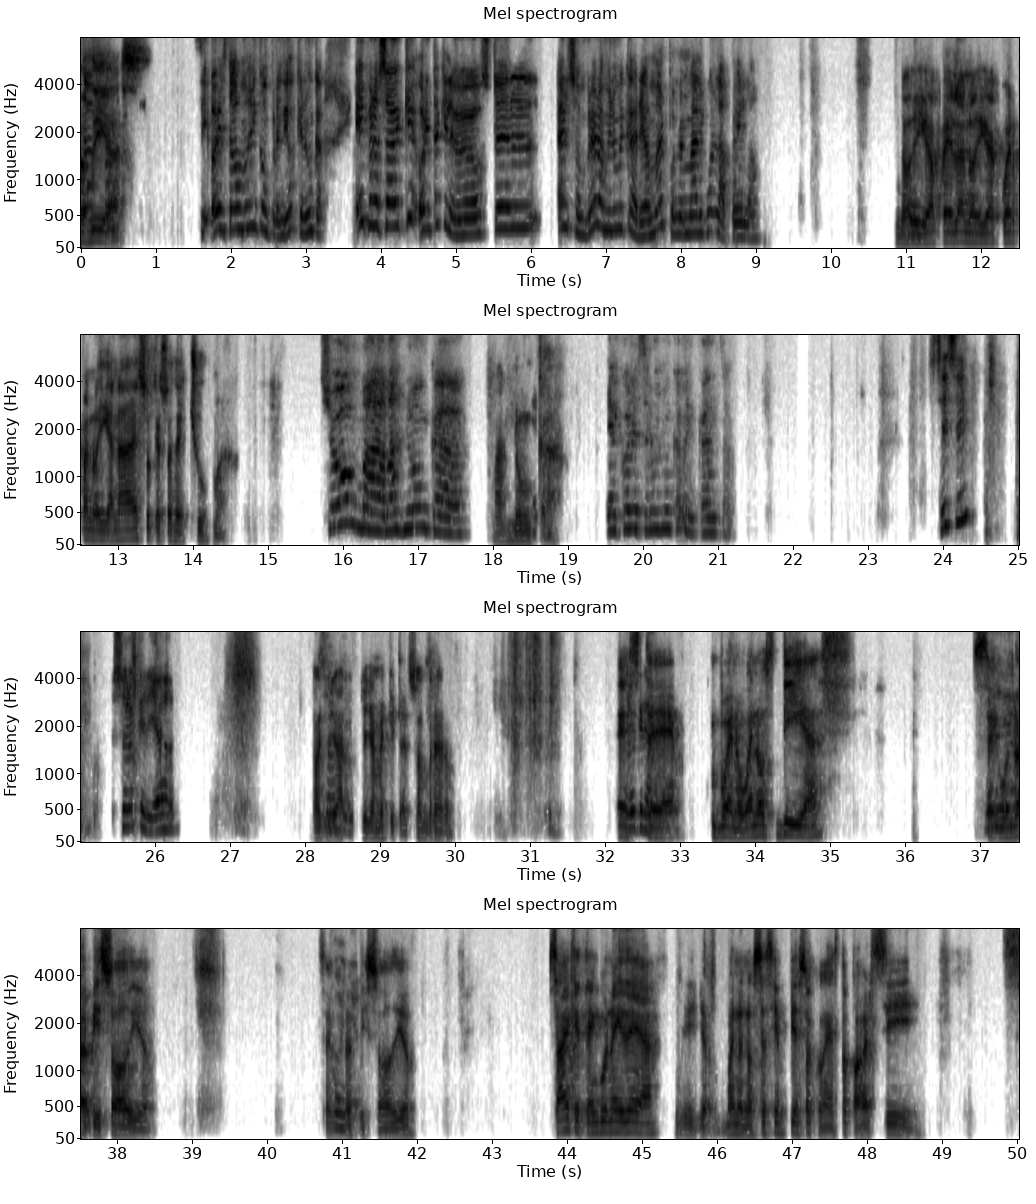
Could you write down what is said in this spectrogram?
Buenos días. Sí, hoy estamos más incomprendidos que nunca. Ey, pero ¿sabe qué? Ahorita que le veo a usted el, el sombrero, a mí no me quedaría mal ponerme algo en la pela. No diga pela, no diga cuerpa, no diga nada de eso, que eso es de chusma. Chusma, más nunca. Más nunca. El con ese más nunca me encanta. Sí, sí. Solo quería. No, yo ya, yo ya me quité el sombrero. Este, bueno, buenos días. Segundo episodio. Segundo Coño. episodio. ¿Sabe que tengo una idea? Y yo, bueno, no sé si empiezo con esto para ver si,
